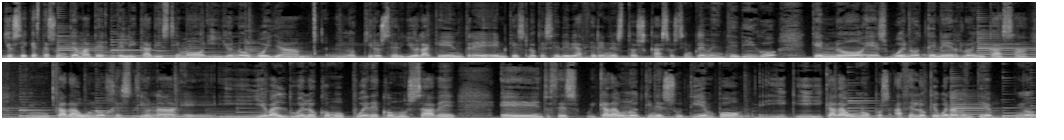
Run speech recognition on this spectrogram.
Yo sé que este es un tema delicadísimo y yo no voy a, no quiero ser yo la que entre en qué es lo que se debe hacer en estos casos. Simplemente digo que no es bueno tenerlo en casa. Mm, cada uno gestiona eh, y lleva el duelo como puede, como sabe. Eh, entonces, cada uno tiene su tiempo y, cada uno pues, hace lo que buenamente ¿no?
